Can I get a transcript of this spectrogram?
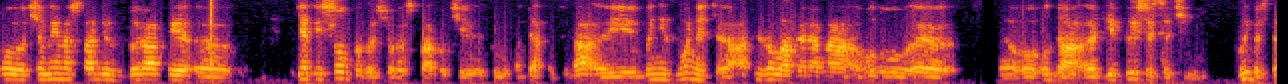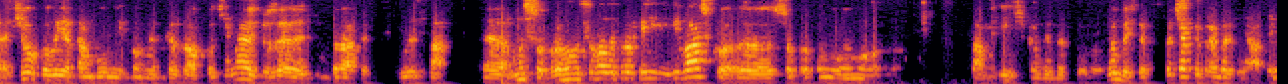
почали на штабі збирати, я пішов позавчора штабу чи там п'ятницю, да, і мені дзвонять, а ти за лазера на голову ОДА, підпишешся чи ні? Вибачте, а чого, коли я там був, ніхто не сказав. Починають вже збирати листа. Е, Ми що, проголосували проти Івашко, е, що пропонуємо там іншу кандидатуру? Вибачте, спочатку треба зняти,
